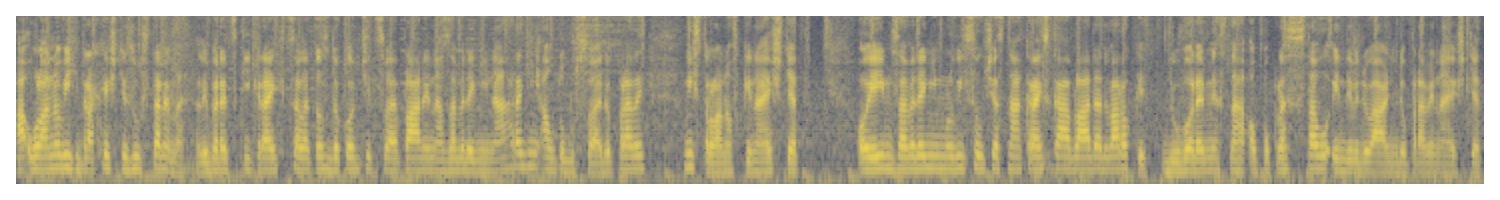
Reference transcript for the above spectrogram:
A u lanových drah ještě zůstaneme. Liberecký kraj chce letos dokončit své plány na zavedení náhradní autobusové dopravy místo lanovky na Ještět. O jejím zavedení mluví současná krajská vláda dva roky. Důvodem je snaha o pokles stavu individuální dopravy na Ještět,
